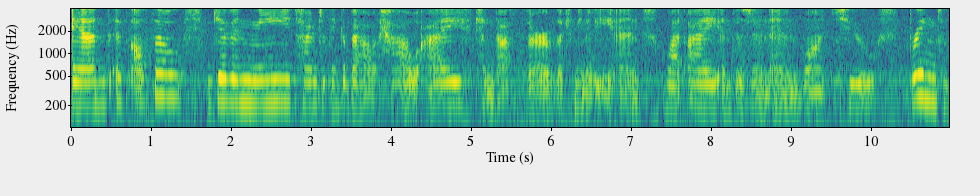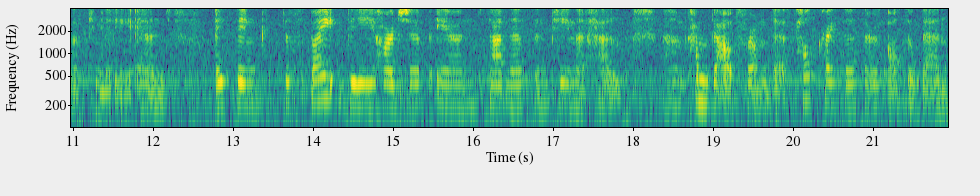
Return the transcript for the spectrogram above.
And it's also given me time to think about how I can best serve the community and what I envision and want to bring to this community. And I think, despite the hardship and sadness and pain that has come about from this health crisis, there's also been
